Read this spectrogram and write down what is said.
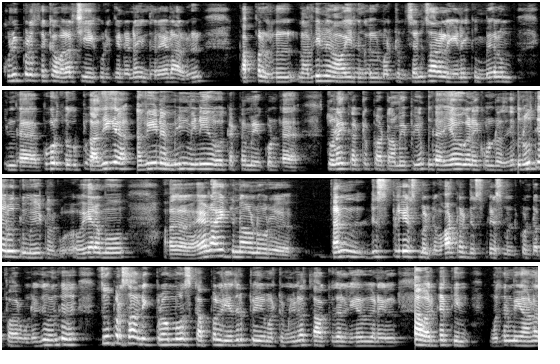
குறிப்பிடத்தக்க வளர்ச்சியை குறிக்கின்றன இந்த ரேடார்கள். கப்பல்கள் நவீன ஆயுதங்கள் மற்றும் சென்சார்களை இணைக்கும் மேலும் இந்த போர் தொகுப்பு அதிக நவீன மின் விநியோக கட்டமை கொண்ட துணை கட்டுப்பாட்டு அமைப்பையும் இந்த ஏவுகணை கொண்டது. நூத்தி அறுபத்தி மீட்டர் உயரமும் ஏழாயிரத்தி நானூறு தன் டிஸ்பிளேஸ்மெண்ட் வாட்டர் டிஸ்பிளேஸ்மெண்ட் கொண்ட பவர் கொண்டு. இது வந்து சூப்பர்சானிக் ப்ரோமோஸ் கப்பல் எதிர்ப்பு மற்றும் நிலத்தாக்குதல் ஏவுகணைகள் வர்க்கத்தின் முதன்மையான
